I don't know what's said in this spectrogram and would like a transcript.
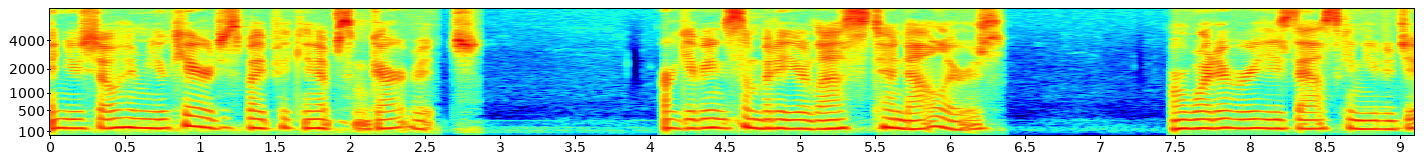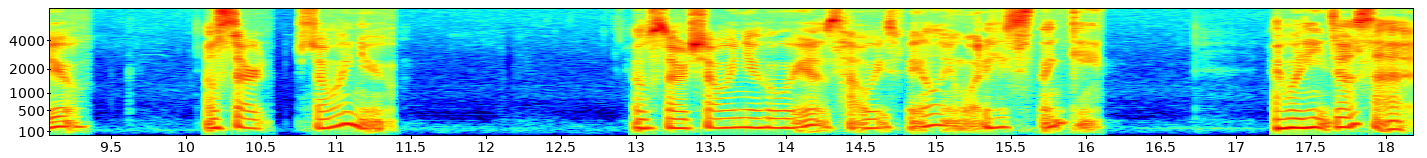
and you show him you care just by picking up some garbage, or giving somebody your last $10 or whatever he's asking you to do. He'll start showing you. He'll start showing you who he is, how he's feeling, what he's thinking. And when he does that,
